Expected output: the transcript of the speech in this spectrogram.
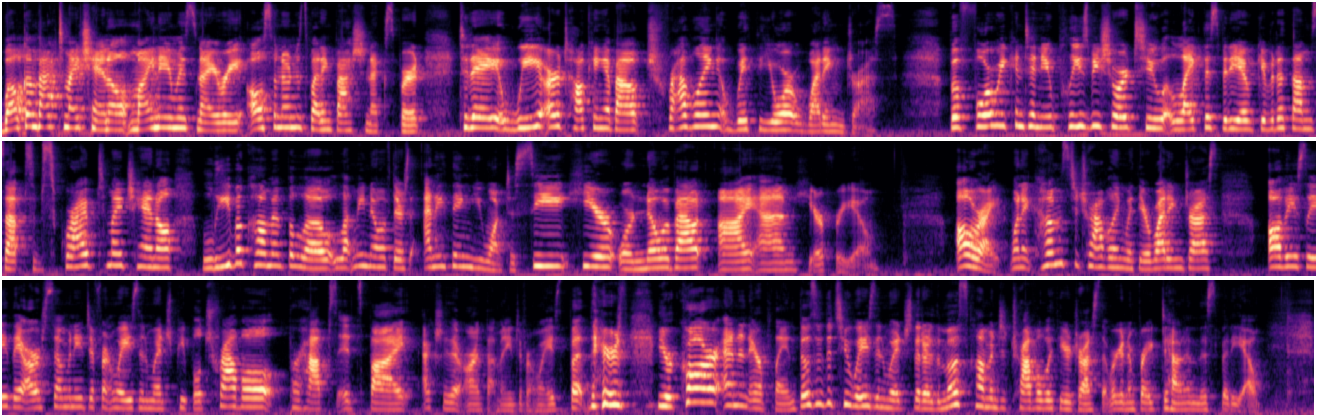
Welcome back to my channel. My name is Nayri, also known as Wedding Fashion Expert. Today we are talking about traveling with your wedding dress. Before we continue, please be sure to like this video, give it a thumbs up, subscribe to my channel, leave a comment below. Let me know if there's anything you want to see, hear, or know about. I am here for you. All right, when it comes to traveling with your wedding dress, Obviously, there are so many different ways in which people travel. Perhaps it's by, actually, there aren't that many different ways, but there's your car and an airplane. Those are the two ways in which that are the most common to travel with your dress that we're gonna break down in this video.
